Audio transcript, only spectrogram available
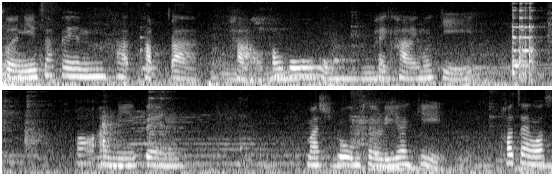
ส่วนนี้จะเป็นผัดผักกาดขาวเต้าหู้คล้ายๆเมื่อกี้ ก็อันนี้เป็นมัชรูมเทอริยากิ เข้าใจว่าโซ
